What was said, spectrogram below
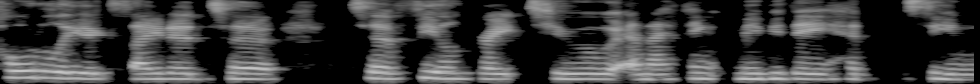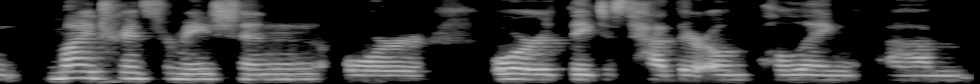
totally excited to to feel great too. And i think maybe they had seen my transformation or or they just had their own pulling um,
